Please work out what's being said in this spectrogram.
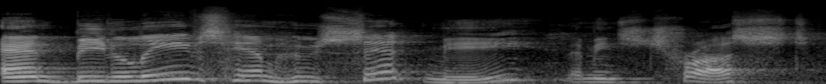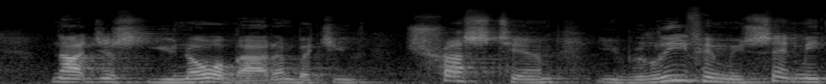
and believes him who sent me, that means trust, not just you know about him, but you trust him, you believe him who sent me,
